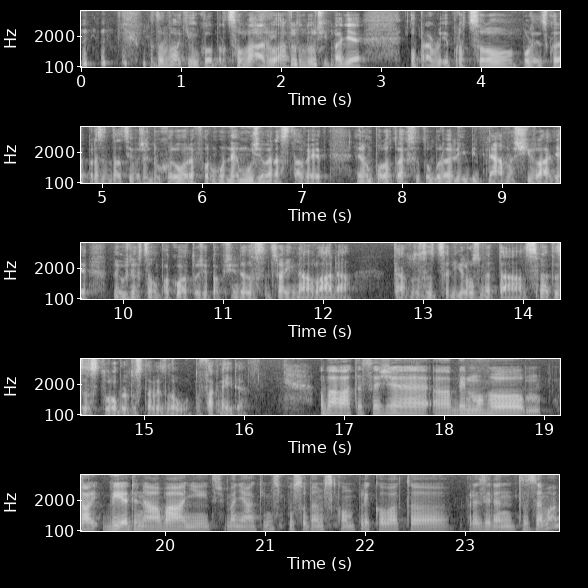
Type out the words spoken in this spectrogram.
je to velký úkol pro celou vládu a v tomto případě opravdu i pro celou politickou reprezentaci, protože důchodovou reformu nemůžeme nastavit jenom podle toho, jak se to bude líbit nám, naší vládě. My už nechceme opakovat to, že pak přijde zase třeba jiná vláda, která to zase celý rozmetá, smete ze stolu, bude to stavět znovu. To fakt nejde. Obáváte se, že eh, by mohl ta vyjednávání třeba nějakým způsobem zkomplikovat eh, prezident Zeman?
